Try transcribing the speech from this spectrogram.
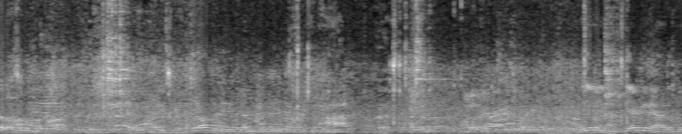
ரசம் இல்லை நான் கேட்குறேன் அடுத்த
